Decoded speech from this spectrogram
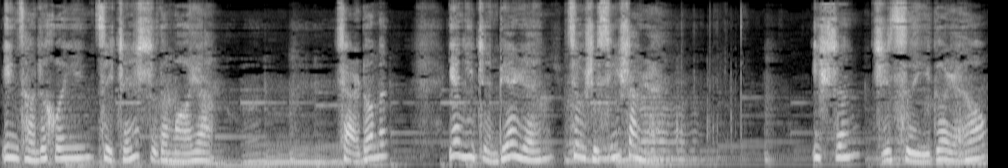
蕴藏着婚姻最真实的模样。小耳朵们，愿你枕边人就是心上人。一生只此一个人哦。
